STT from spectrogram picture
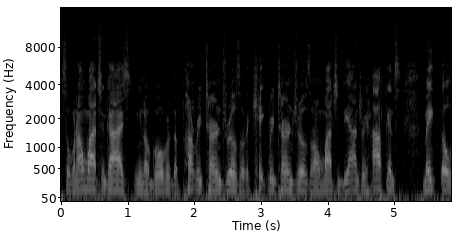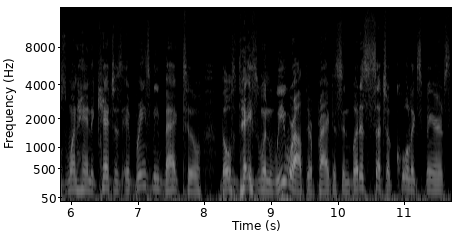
so when I'm watching guys, you know, go over the punt return drills or the kick return drills, and I'm watching DeAndre Hopkins make those one-handed catches, it brings me back to those days when we were out there practicing. But it's such a cool experience.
